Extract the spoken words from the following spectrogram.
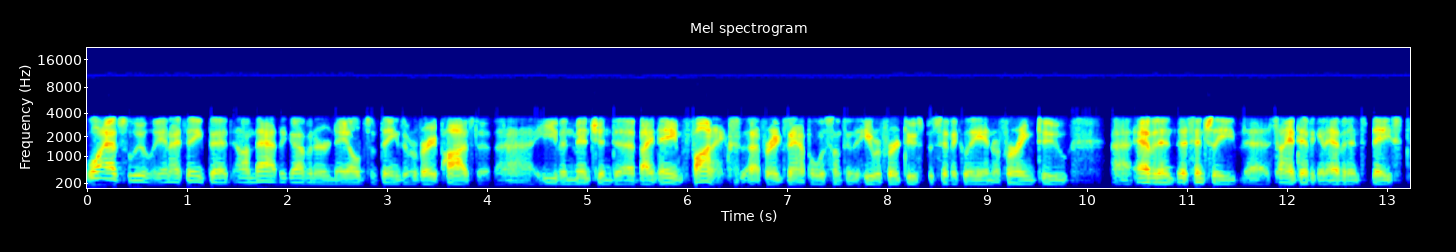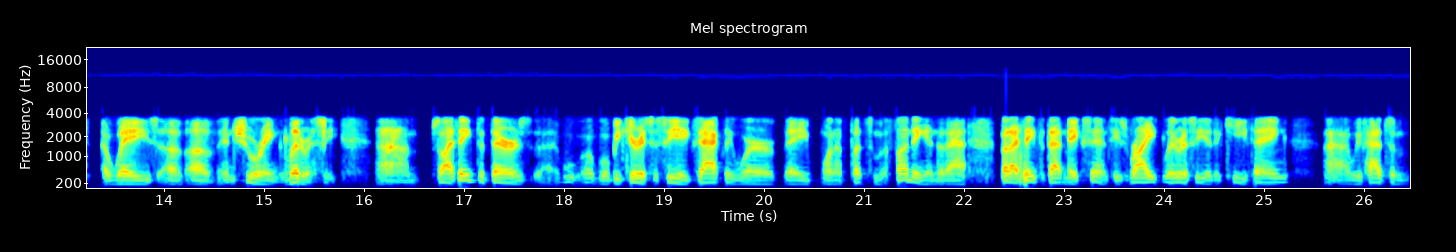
Well, absolutely, and I think that on that the governor nailed some things that were very positive. Uh, he even mentioned uh, by name phonics, uh, for example, was something that he referred to specifically, and referring to uh, evident, essentially uh, scientific and evidence-based uh, ways of, of ensuring literacy. Um, so I think that there's, uh, we'll be curious to see exactly where they want to put some of the funding into that. But I think that that makes sense. He's right. Literacy is a key thing. Uh, we've had some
